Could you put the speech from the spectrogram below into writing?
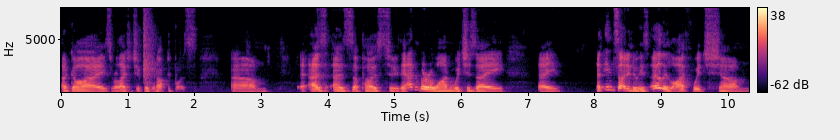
a, a guy's relationship with an octopus, um, as as opposed to the Attenborough one, which is a a an insight into his early life, which um,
